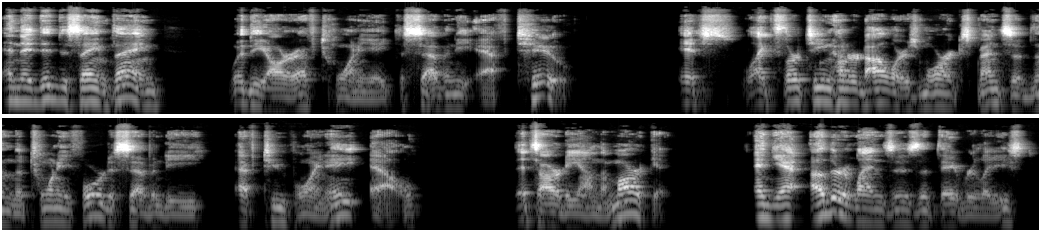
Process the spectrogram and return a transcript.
And they did the same thing with the RF 28 to 70 F2. It's like $1,300 more expensive than the 24 to 70 F2.8L that's already on the market. And yet, other lenses that they released,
